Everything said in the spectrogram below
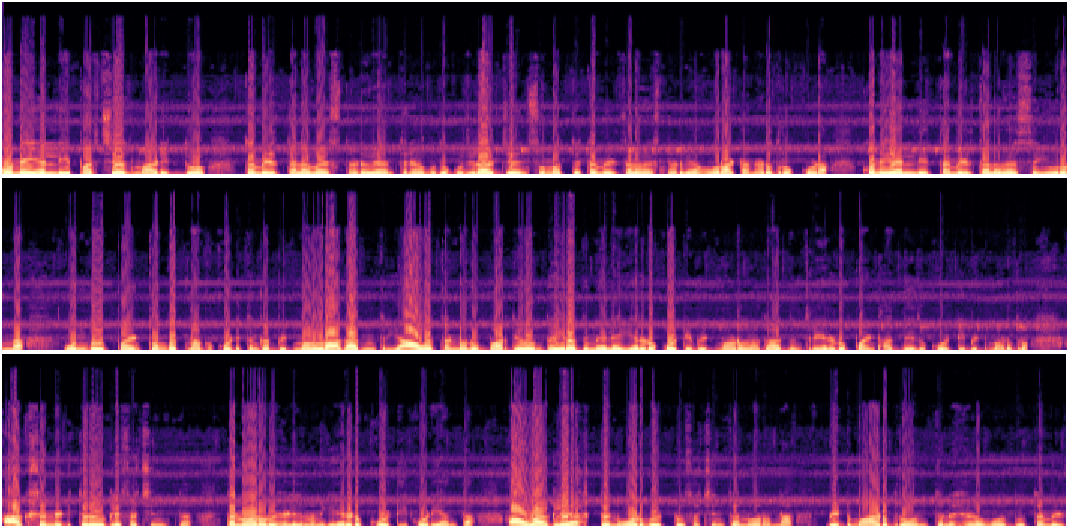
ಕೊನೆಯಲ್ಲಿ ಪರ್ಚೇಸ್ ಮಾಡಿದ್ದು ತಮಿಳ್ ತಲವೇಸ್ ನಡುವೆ ಅಂತಲೇ ಹೇಳ್ಬೋದು. ಗುಜರಾತ್ ಜೈನ್ಸು ಮತ್ತು ತಮಿಳ್ ತಲವೇಸ್ ನಡುವೆ ಹೋರಾಟ ನಡೆದರೂ ಕೂಡ ಕೊನೆಯಲ್ಲಿ ತಮಿಳ್ ತಲವೇಸು ಇವರನ್ನ ಒಂದು ಪಾಯಿಂಟ್ ತೊಂಬತ್ನಾಲ್ಕು ಕೋಟಿ ತನಕ ಬಿಡ್ ಮಾಡೋರು. ಅದಾದ ನಂತರ ಯಾವ ತಂಡನೂ ಬರ್ದಿರೋ ಧೈರ್ಯದ ಮೇಲೆ ಎರಡು ಕೋಟಿ ಬಿಡ್ ಮಾಡೋದು ಅದಾದ ನಂತರ ಎರಡು ಪಾಯಿಂಟ್ ಹದಿನೈದು ಕೋಟಿ ಬಿಡ್ ಮಾಡಿದ್ರು. ಆಕ್ಷನ್ ನಡೀತಿರೋವಾಗಲೇ ಸಚಿನ್ ತನ್ವಾರವರು ಹೇಳಿದ್ರು, ನನಗೆ ಎರಡು ಕೋಟಿ ಕೊಡಿ ಅಂತ. ಆವಾಗಲೇ ಅಷ್ಟೇ ನೋಡಿಬಿಟ್ಟು ಸಚಿನ್ ತನ್ವಾರನ್ನ ಬಿಡ್ ಮಾಡಿದ್ರು ಅಂತಲೇ ಹೇಳ್ಬೋದು ತಮಿಳ್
